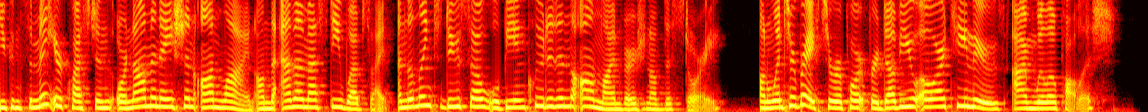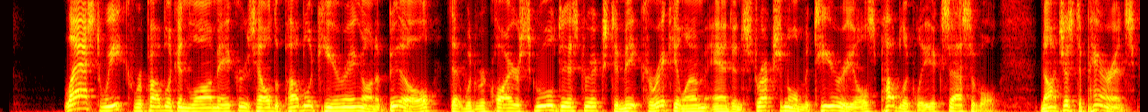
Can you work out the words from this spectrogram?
You can submit your questions or nomination online on the MMSD website, and the link to do so will be included in the online version of this story. On winter break to report for WORT News, I'm Willow Polish. Last week, Republican lawmakers held a public hearing on a bill that would require school districts to make curriculum and instructional materials publicly accessible, not just to parents,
